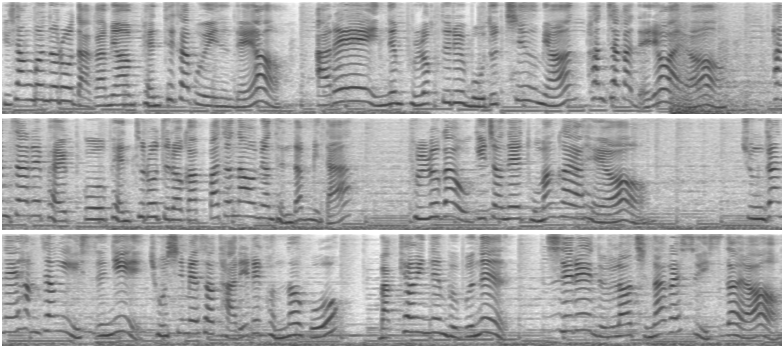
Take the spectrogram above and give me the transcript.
비상문으로 나가면 벤트가 보이는데요. 아래에 있는 블럭들을 모두 치우면 판자가 내려와요. 판자를 밟고 벤트로 들어가 빠져나오면 된답니다. 블루가 오기 전에 도망가야 해요. 중간에 함정이 있으니 조심해서 다리를 건너고 막혀 있는 부분은 C를 눌러 지나갈 수 있어요.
